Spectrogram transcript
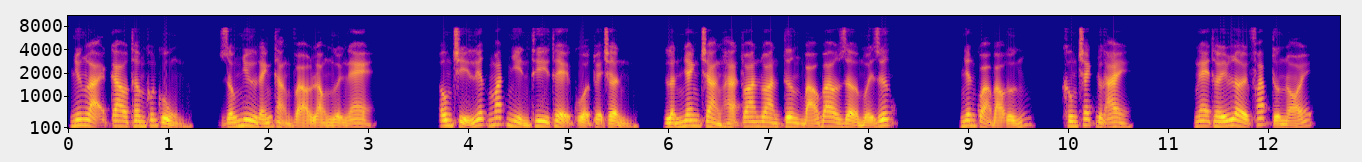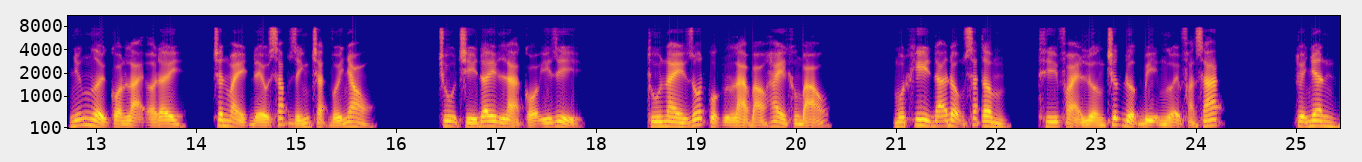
nhưng lại cao thâm khôn cùng, giống như đánh thẳng vào lòng người nghe. Ông chỉ liếc mắt nhìn thi thể của tuệ trần, lần nhanh chàng hạ toan đoan tương báo bao giờ mới dứt. Nhân quả báo ứng, không trách được ai. Nghe thấy lời Pháp tướng nói, những người còn lại ở đây, chân mày đều sắp dính chặt với nhau. Trụ trì đây là có ý gì? Thu này rốt cuộc là báo hay không báo? Một khi đã động sát tâm, thì phải lường trước được bị người phản sát. Tuệ nhân,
